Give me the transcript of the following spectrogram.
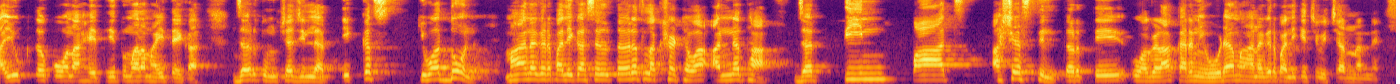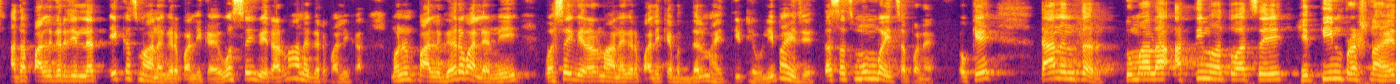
आयुक्त कोण आहेत हे तुम्हाला माहीत आहे का? जर तुमच्या जिल्ह्यात एकच किंवा दोन महानगरपालिका असेल तरच लक्षात ठेवा. अन्यथा जर तीन पाच असे असतील तर ते वगळा कारण एवढ्या महानगरपालिकेचे विचारणार नाही. आता पालघर जिल्ह्यात एकच महानगरपालिका आहे वसई विरार महानगरपालिका. म्हणून पालघरवाल्यांनी वसई विरार महानगरपालिकेबद्दल माहिती ठेवली पाहिजे. तसंच मुंबईचं पण आहे. ओके? त्यानंतर तुम्हाला अतिमहत्वाचे हे तीन प्रश्न आहेत.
